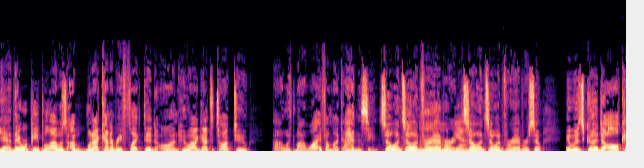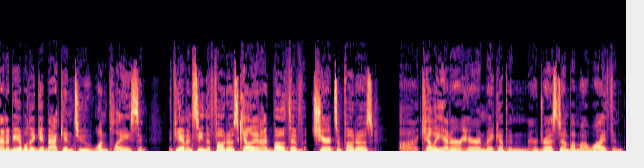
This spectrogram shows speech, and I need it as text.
Yeah, there were people I was I, when I kind of reflected on who I got to talk to uh, with my wife. I'm like, I hadn't seen so and so in forever, yeah. and so and so in forever. So it was good to all kind of be able to get back into one place. And if you haven't seen the photos, Kelly and I both have shared some photos. Uh, Kelly had her hair and makeup and her dress done by my wife, and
